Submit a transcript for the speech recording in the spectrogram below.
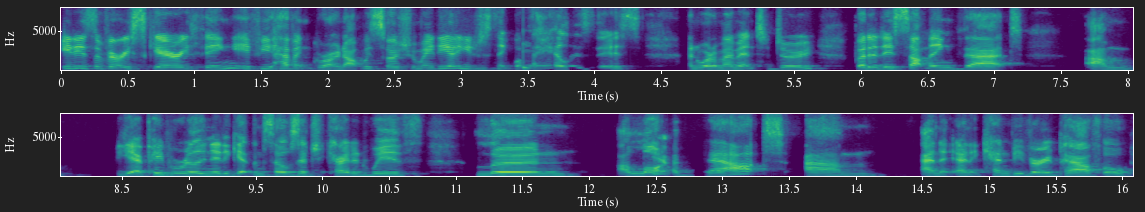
it is a very scary thing. If you haven't grown up with social media, you just think, what yeah. the hell is this? And what am I meant to do? But it is something that, um, yeah, people really need to get themselves educated with, learn a lot yeah. about. Um, and, and it can be very powerful.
